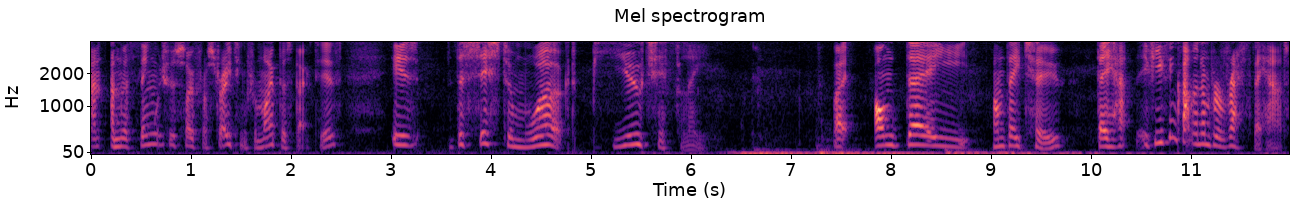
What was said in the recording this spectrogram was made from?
And, and the thing which was so frustrating from my perspective is the system worked beautifully. Like on day, on day two, they had, if you think about the number of refs they had,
